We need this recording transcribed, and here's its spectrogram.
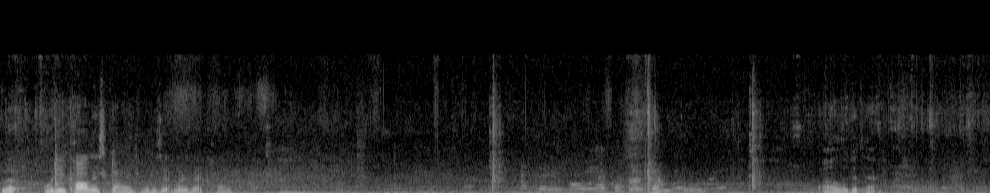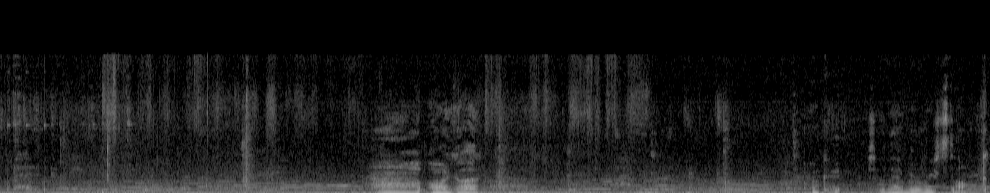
Look, what do you call this, guys? What is it? What is that called? Oh, look at that. Oh my god. Okay, so they have a restock.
